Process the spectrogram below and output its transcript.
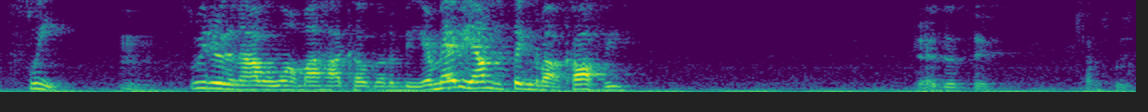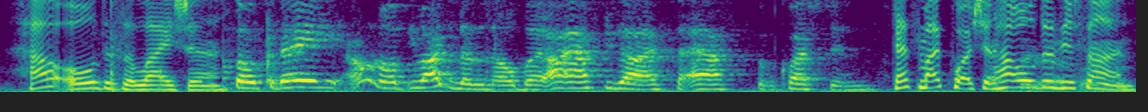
Sweet. Mm. Sweeter than I would want my hot cocoa to be. Or maybe I'm just thinking about coffee. Yeah, it does taste kind of sweet. How old is Elijah? So today, I don't know if Elijah doesn't know, but I asked you guys to ask some questions. That's my question. How old is your son?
